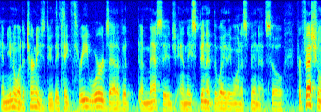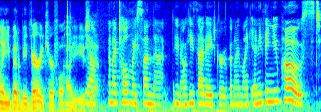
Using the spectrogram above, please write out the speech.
and you know what attorneys do? They take three words out of a, a, message and they spin it the way they want to spin it. So professionally, you better be very careful how you use yeah. that. And I've told my son that. You know, he's that age group, and I'm like, anything you post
